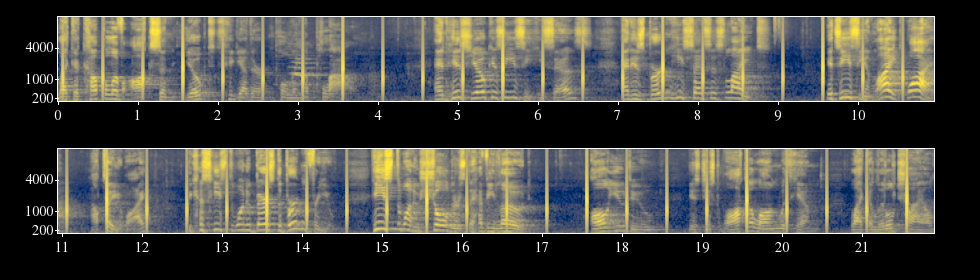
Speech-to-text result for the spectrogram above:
like a couple of oxen yoked together pulling a plow. And his yoke is easy, he says and his burden, he says, is light. It's easy and light. Why? I'll tell you why. Because he's the one who bears the burden for you, he's the one who shoulders the heavy load. All you do is just walk along with him like a little child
